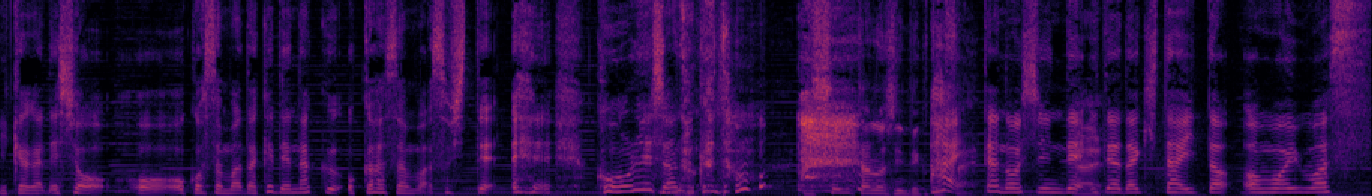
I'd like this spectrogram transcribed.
いかがでしょう？おお子様だけでなくお母様そして、え ー高齢者の方も、一緒に楽しんでくださ。はいい、楽しんでいただきたいと思います、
